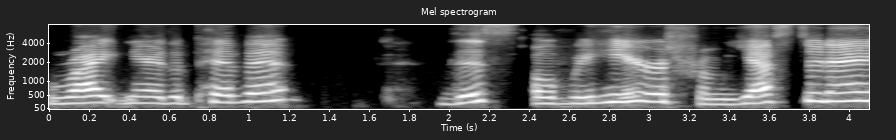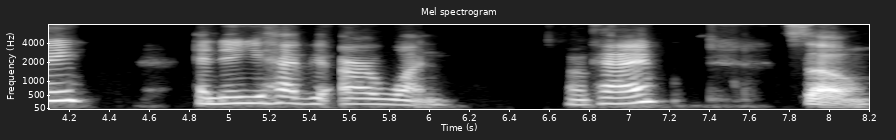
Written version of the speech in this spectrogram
right near the pivot. This over here is from yesterday. And then you have your R1, okay? So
